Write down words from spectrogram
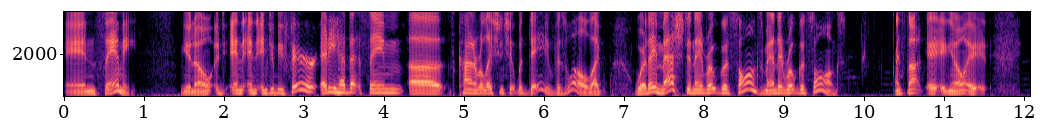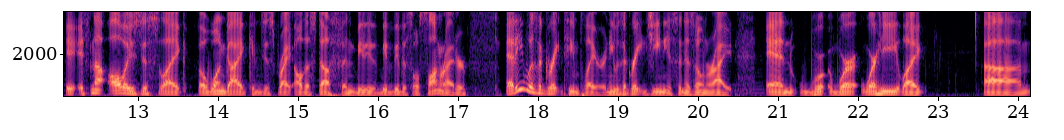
and Sammy. You know, and and, and to be fair, Eddie had that same uh, kind of relationship with Dave as well, like where they meshed and they wrote good songs. Man, they wrote good songs. It's not, it, it- you know, it, it, it's not always just like uh, one guy can just write all this stuff and be, be be this whole songwriter. Eddie was a great team player and he was a great genius in his own right. And where where, where he like um,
